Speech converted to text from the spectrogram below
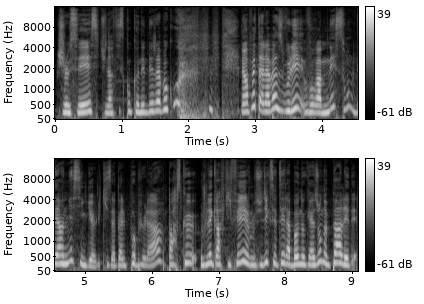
Je sais, c'est une artiste qu'on connaît déjà beaucoup. et en fait, à la base, je voulais vous ramener son dernier single qui s'appelle Popular parce que je l'ai grave kiffé et je me suis dit que c'était la bonne occasion de parler d'elle.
